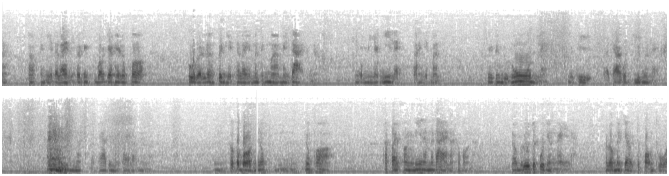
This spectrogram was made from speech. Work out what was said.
นะว่าเป็นเหตุอะไรเนี่ยเขาต้องบอกจะให้หลวงพ่อพูดเรื่องเป็นเหตุอะไร มันถึงมาไม่ได้นะมันก็มีอย่างนี้แหละสาเหตุมันคือต้องอยู่นู่นแหละอยู่ที่ประชาคนจีนนั่นแหละนะประชาที่เมืองไทยเรานั่นแหละเขาก็บอกน้อง น้องพ่อ ถ้าไปฟังนี้นะไม่ได้นะเขาบอกนะเราไม่รู้จะพูดยังไงล่ะเราไม่เจ้าเจ้าของทัวร์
